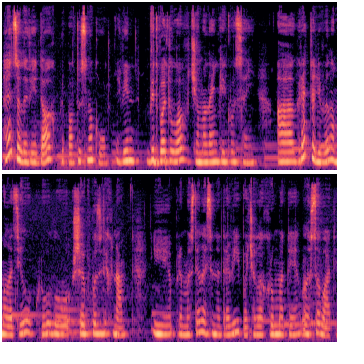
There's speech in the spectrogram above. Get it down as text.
Гензелевий дах припав до смаку. Він відбатував чималенький кусень, а Гретель виламала цілу круглу шибку з вікна і примостилася на траві і почала хрумати, ласувати.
